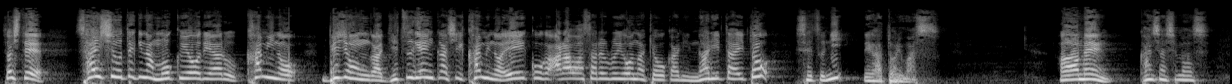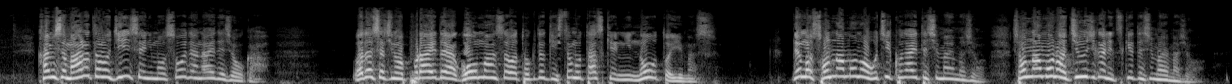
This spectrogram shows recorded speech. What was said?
そして最終的な目標である神のビジョンが実現化し、神の栄光が表されるような教会になりたいと、切に願っております。アーメン。感謝します。神様、あなたの人生にもそうじゃないでしょうか。私たちのプライドや傲慢さは時々人の助けにノーと言います。でもそんなものを打ち砕いてしまいましょう。そんなものは十字架につけてしまいましょう。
